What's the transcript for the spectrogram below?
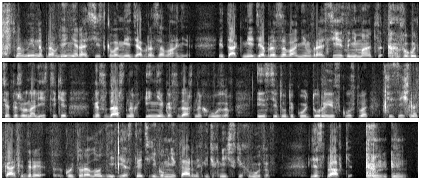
Основные направления российского медиаобразования. Итак, медиаобразованием в России занимаются факультеты журналистики государственных и негосударственных вузов, институты культуры и искусства, частично кафедры культурологии и эстетики гуманитарных и технических вузов. Для справки.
